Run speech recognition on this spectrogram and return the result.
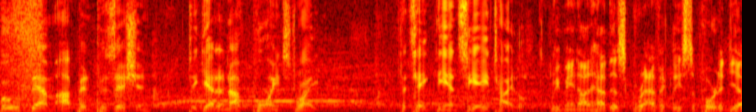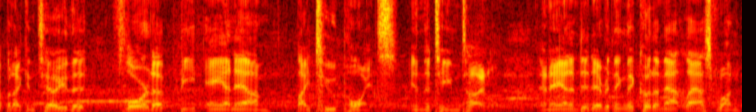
moved them up in position to get enough points, Dwight, to take the NCAA title. We may not have this graphically supported yet, but I can tell you that Florida beat A&M by two points in the team title. And A&M did everything they could in that last one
